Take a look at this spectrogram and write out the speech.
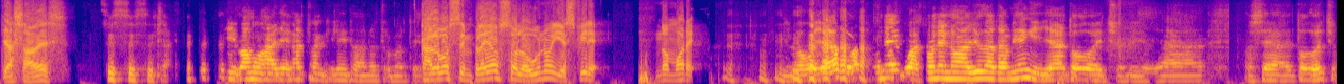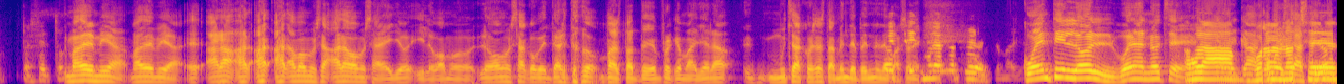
ya sabes. Sí, sí, sí. Y vamos a llegar tranquilitos a nuestro partido. Calvos playoffs, solo uno y Esfire. No more. Y luego ya Guasones, Guasones nos ayuda también y ya todo hecho, tío. Ya, o sea, todo hecho. Perfecto. Madre mía, madre mía. Eh, ahora, ahora, ahora vamos a, ahora vamos a ello y lo vamos, lo vamos a comentar todo bastante bien porque mañana muchas cosas también dependen de Quentin, buenas noches. Quentin LOL, buenas noches. Hola, Amica, ¿cómo buenas noches.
